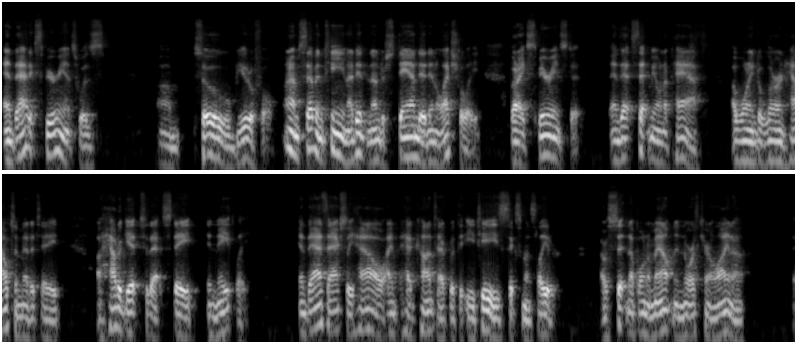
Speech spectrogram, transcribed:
And that experience was um, so beautiful. When I'm 17, I didn't understand it intellectually, but I experienced it. And that set me on a path of wanting to learn how to meditate uh, how to get to that state innately. And that's actually how I had contact with the ETs six months later. I was sitting up on a mountain in North Carolina uh,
